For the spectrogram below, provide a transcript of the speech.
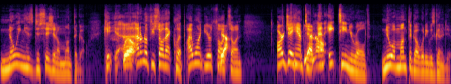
knowing his decision a month ago. Can, Well- I, don't know if you saw that clip. I want your thoughts Yeah. on RJ Hampton, Yeah, no. an 18 year old, knew a month ago what he was going to do.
